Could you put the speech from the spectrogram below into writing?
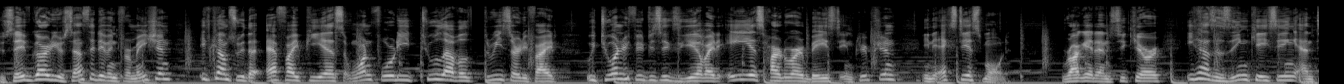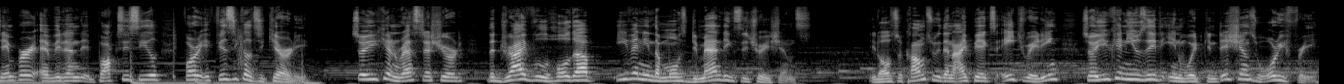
To safeguard your sensitive information, it comes with a FIPS 140 2-level 3 certified with 256GB AES hardware-based encryption in XTS mode. Rugged and secure, it has a zinc casing and tamper-evident epoxy seal for physical security, so you can rest assured the drive will hold up even in the most demanding situations. It also comes with an IPX8 rating, so you can use it in wet conditions worry-free.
